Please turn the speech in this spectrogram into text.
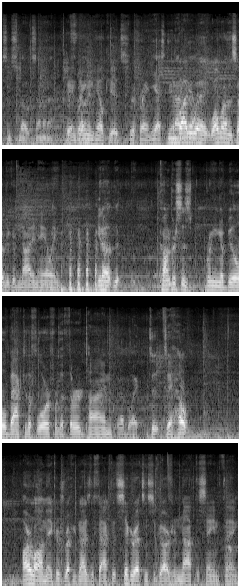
some smoke. So I'm gonna Okay, and don't inhale, kids. refrain. Yes, do And not. by the way, while we're on the subject of not inhaling, you know, the, Congress is bringing a bill back to the floor for the third time oh boy. to, to help our lawmakers recognize the fact that cigarettes and cigars are not the same thing.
